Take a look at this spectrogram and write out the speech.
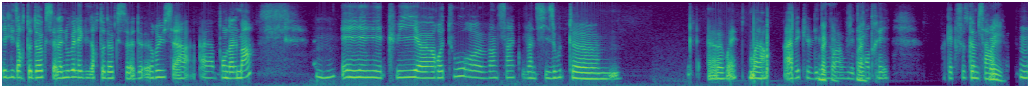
l'église orthodoxe, la nouvelle église orthodoxe de, russe à, Pont d'Alma. Mhm. Et puis retour 25 ou 26 août. ouais, voilà, avec les deux mois où j'étais rentrée. Quelque chose comme ça. Oui. Mm.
